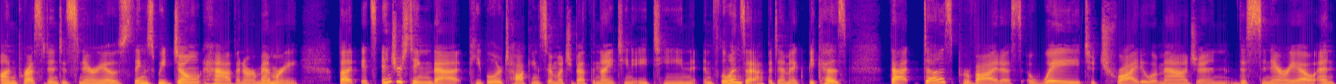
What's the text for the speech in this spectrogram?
unprecedented scenarios, things we don't have in our memory. But it's interesting that people are talking so much about the 1918 influenza epidemic because that does provide us a way to try to imagine this scenario. And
